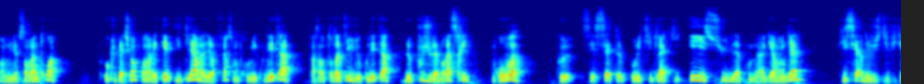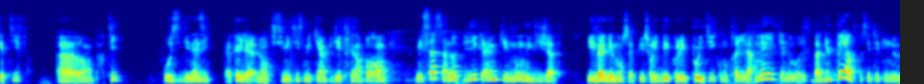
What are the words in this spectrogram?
en 1923, occupation pendant laquelle Hitler va devoir faire son premier coup d'État, enfin son tentative de coup d'État, le push de la brasserie. Donc on voit que c'est cette politique-là qui est issue de la Première Guerre mondiale qui sert de justificatif euh, en partie aux idées nazies. Il y a l'antisémitisme qui est un pilier très important, ça c'est un autre pilier quand même qui est non négligeable. Et il va également s'appuyer sur l'idée que les politiques ont trahi l'armée, qu'elle n'aurait pas dû perdre, que c'était une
